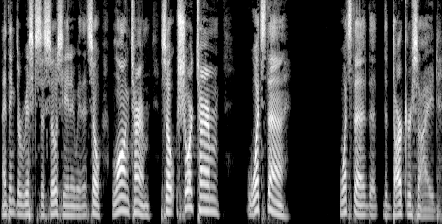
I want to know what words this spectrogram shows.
I think the risks associated with it. So long term. So short term. What's the what's the the the darker side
